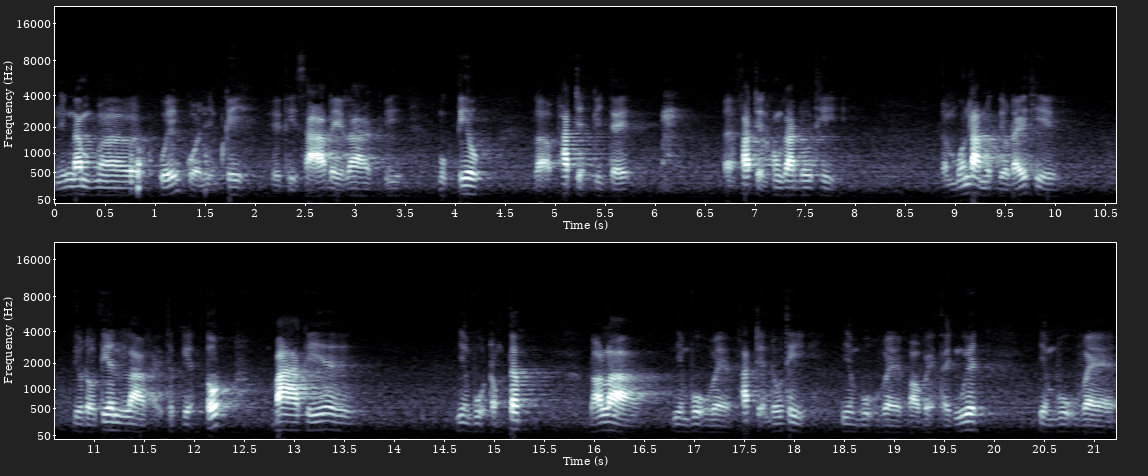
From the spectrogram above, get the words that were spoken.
những năm uh, cuối của nhiệm kỳ thì thị xã đề ra cái mục tiêu là phát triển kinh tế, à, phát triển không gian đô thị. À, muốn làm được điều đấy thì điều đầu tiên là phải thực hiện tốt ba cái nhiệm vụ trọng tâm đó là nhiệm vụ về phát triển đô thị nhiệm vụ về bảo vệ tài nguyên nhiệm vụ về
